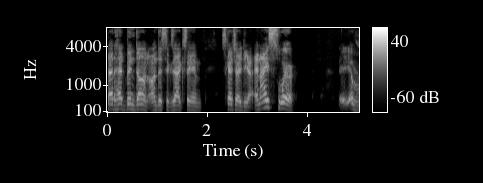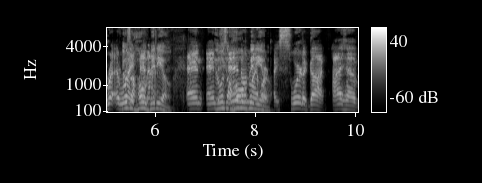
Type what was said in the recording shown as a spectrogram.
that had been done on this exact same sketch idea, and I swear, uh, right, it was a whole and video. I, and and It was a whole on my video. heart, I swear to God, I have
